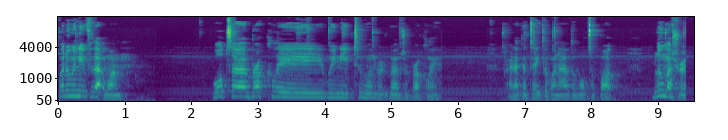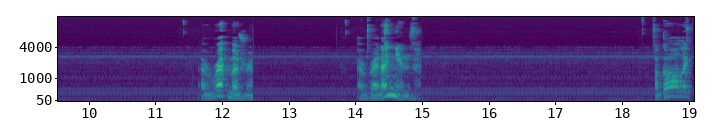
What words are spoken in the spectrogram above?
What do we need for that one? Water, broccoli. We need 200 grams of broccoli. Alright, I can take the one out of the water pot. Blue mushroom. A red mushroom. A red onion. A garlic.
